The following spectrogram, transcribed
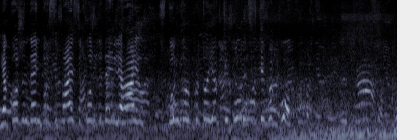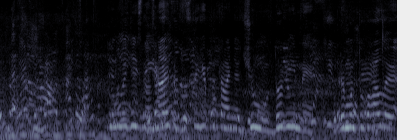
я кожен день просипаюся, кожен день лягаю з думкою про те, як ті хлопці в тих окопах. Ну, воно дійсно знаєте, постає питання, чому до війни ремонтували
